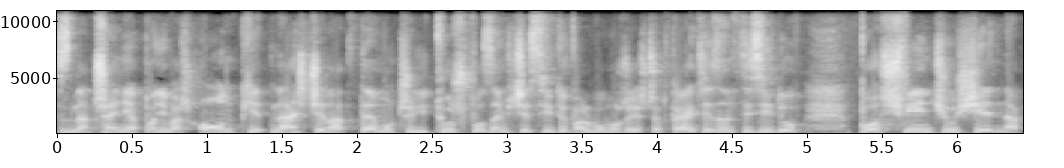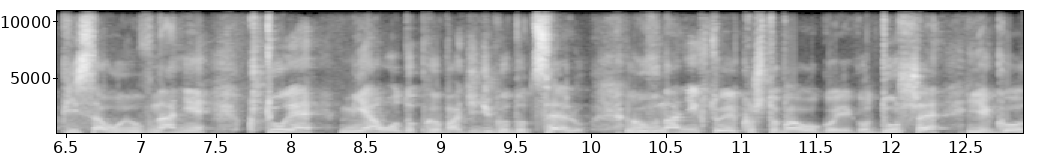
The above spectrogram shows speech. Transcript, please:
znaczenia, ponieważ on 15 lat temu, czyli tuż po zemście Sithów, albo może jeszcze w trakcie zemsty Sithów, poświęcił się, napisał równanie, które miało doprowadzić go do celu. Równanie, które kosztowało go jego duszę, jego,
